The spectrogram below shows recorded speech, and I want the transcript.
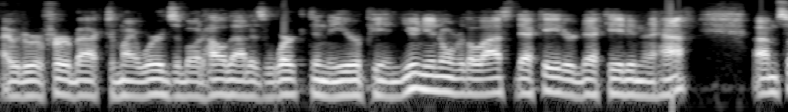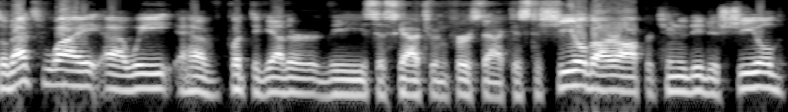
I would refer back to my words about how that has worked in the European Union over the last decade or decade and a half. Um, so that's why uh, we have put together the Saskatchewan First Act is to shield our opportunity, to shield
